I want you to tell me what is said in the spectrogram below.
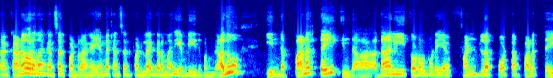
தான் கணவரை தான் கன்சல்ட் பண்றாங்க? என்ன கன்சல்ட் பண்ணலங்கிற மாதிரி எப்படி இது பண்ண முடியும்? அதுவும் இந்த பணத்தை இந்த அதானி தொடர்புடைய ஃபண்ட்ல போட்ட பணத்தை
